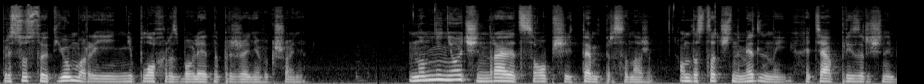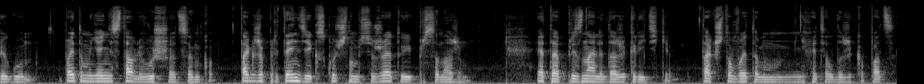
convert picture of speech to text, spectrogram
Присутствует юмор и неплохо разбавляет напряжение в экшоне. Но мне не очень нравится общий темп персонажа. Он достаточно медленный, хотя призрачный бегун, поэтому я не ставлю высшую оценку. Также претензии к скучному сюжету и персонажам. Это признали даже критики. Так что в этом не хотел даже копаться.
